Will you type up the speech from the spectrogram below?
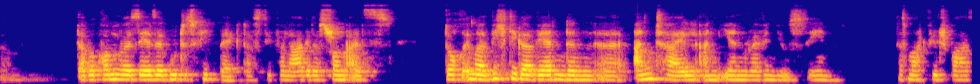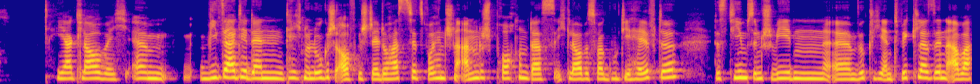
ähm, da bekommen wir sehr, sehr gutes Feedback, dass die Verlage das schon als doch immer wichtiger werdenden äh, Anteil an ihren Revenues sehen. Das macht viel Spaß. Ja, glaube ich. Ähm, wie seid ihr denn technologisch aufgestellt? Du hast es jetzt vorhin schon angesprochen, dass ich glaube, es war gut die Hälfte des Teams in Schweden äh, wirklich Entwickler sind. Aber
